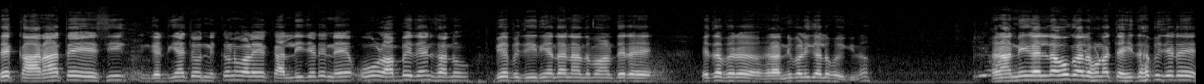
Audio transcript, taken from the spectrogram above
ਤੇ ਕਾਰਾਂ ਤੇ ਏਸੀ ਗੱਡੀਆਂ 'ਚੋਂ ਨਿਕਲਣ ਵਾਲੇ ਅਕਾਲੀ ਜਿਹੜੇ ਨੇ, ਉਹ ਲਾਂਭੇ ਦੇਣ ਸਾਨੂੰ, ਵੀ ਇਹ ਵਜ਼ੀਰੀਆਂ ਦਾ ਆਨੰਦ ਮਾਣਦੇ ਰਹੇ। ਇਹ ਤਾਂ ਫਿਰ ਹੈਰਾਨੀ ਵਾਲੀ ਗੱਲ ਹੋਏਗੀ ਨਾ। ਹੈਰਾਨੀ ਗੱਲ ਦਾ ਉਹ ਗੱਲ ਹੋਣਾ ਚਾਹੀਦਾ ਵੀ ਜਿਹੜੇ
